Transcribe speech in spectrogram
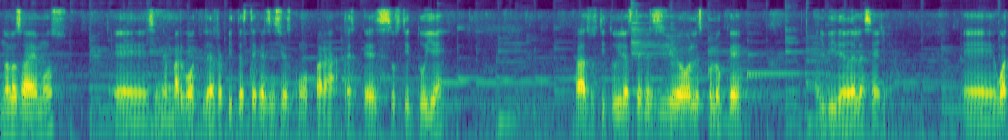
No lo sabemos, eh, sin embargo, les repito, este ejercicio es como para, es, sustituye, para sustituir este ejercicio yo les coloqué el video de la serie. Eh, what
